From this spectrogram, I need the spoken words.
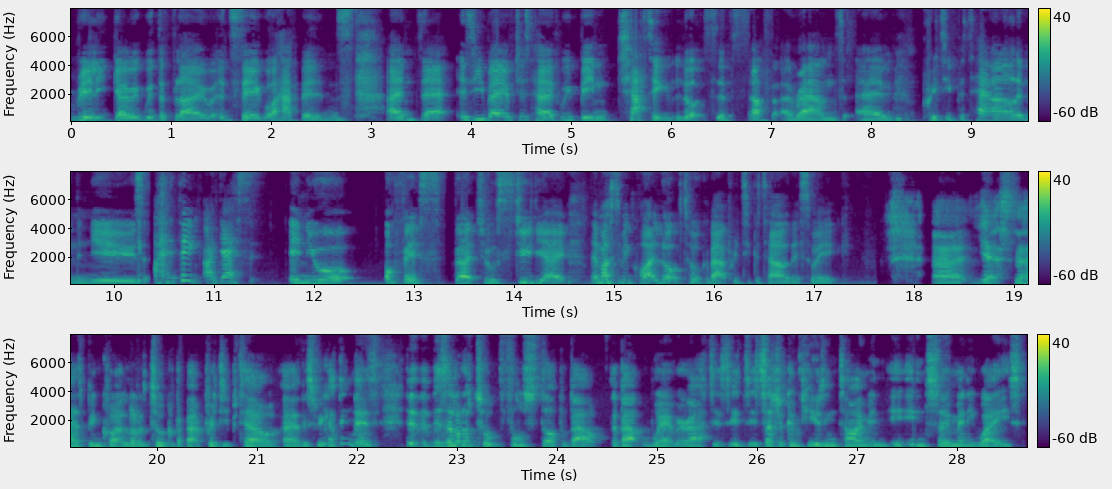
really going with the flow and seeing what happens. And uh, as you may have just heard, we've been chatting lots of stuff around um, Priti Patel and the news. I think, I guess, in your office virtual studio, there must have been quite a lot of talk about Priti Patel this week. Uh, yes, there has been quite a lot of talk about Priti Patel uh, this week. I think there's there's a lot of talk, full stop, about about where we're at. It's it's, it's such a confusing time in, in so many ways,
